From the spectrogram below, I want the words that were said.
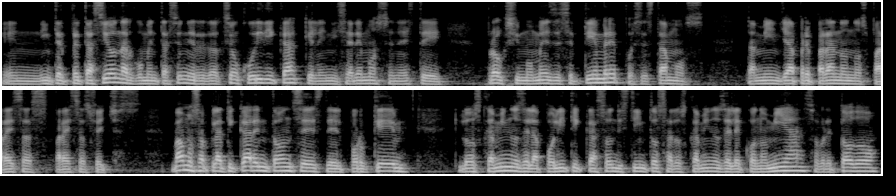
en Interpretación, Argumentación y Redacción Jurídica, que la iniciaremos en este próximo mes de septiembre, pues estamos también ya preparándonos para esas, para esas fechas. Vamos a platicar entonces del por qué los caminos de la política son distintos a los caminos de la economía, sobre todo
